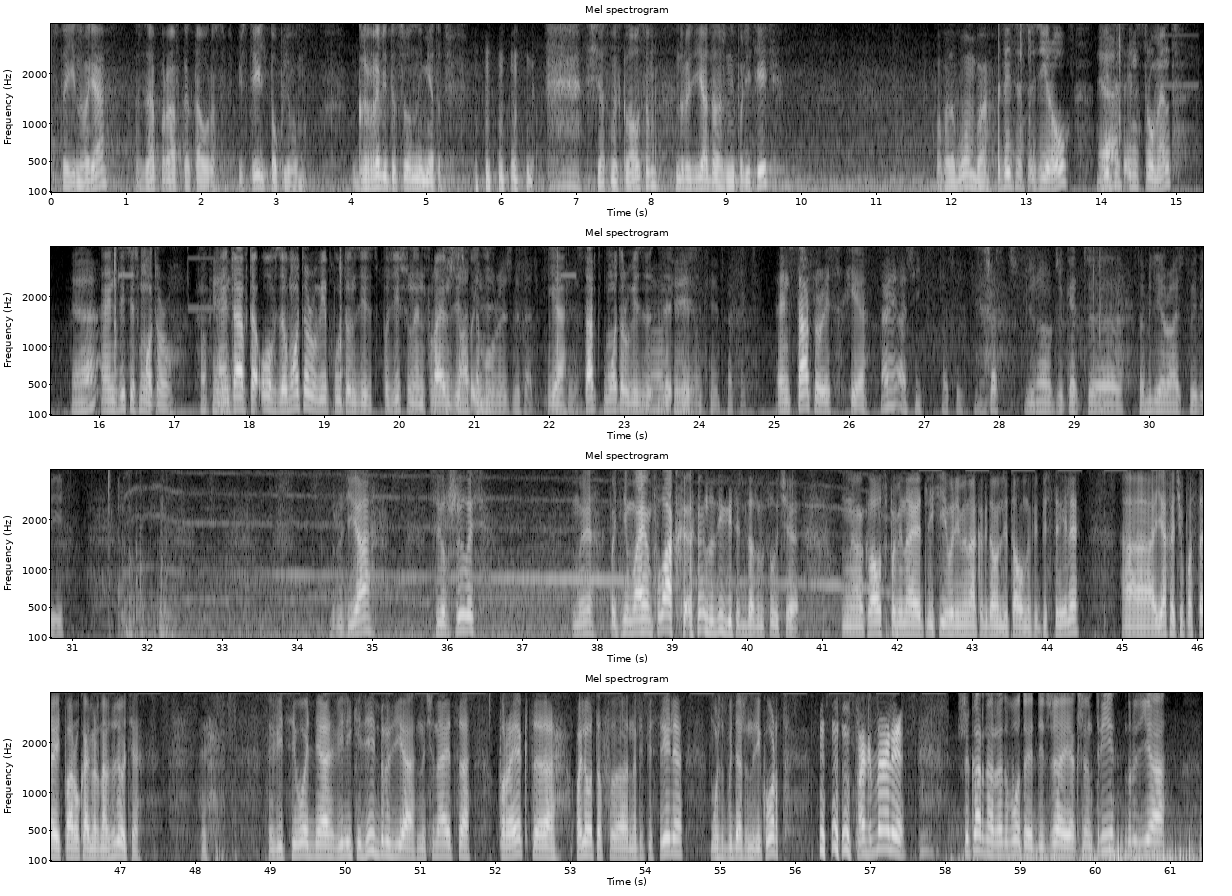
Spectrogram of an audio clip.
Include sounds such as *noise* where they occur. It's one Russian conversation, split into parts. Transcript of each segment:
17 января. Заправка Таурус Пестрель топливом. Гравитационный метод. Сейчас мы с Клаусом, друзья, должны полететь. Погода бомба. This is zero. Yeah. This is instrument, Yeah. and this is motor. Okay. And after off the motor, we put on this position and fly on this. start the the- motors with that. yeah, Okay. start motor with the, the- Okay. this, Okay. Perfect. and starter is here. I, I see. I see. It's Just you know to get uh, familiarized with the. Друзья, свершилось. Мы поднимаем флаг, *laughs* ну, двигатель в данном случае. Клаус вспоминает лихие времена, когда он летал на пипистреле. А я хочу поставить пару камер на взлете. Ведь сегодня великий день, друзья. Начинается проект э, полетов э, на пипистреле. Может быть, даже на рекорд. *laughs* Погнали! Шикарно работает DJI Action 3, друзья.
